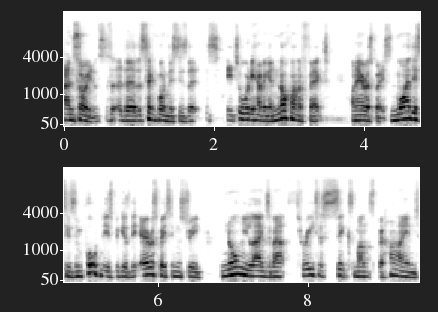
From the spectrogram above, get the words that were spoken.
and sorry, the, the second point of this is that it's, it's already having a knock-on effect on aerospace. And why this is important is because the aerospace industry normally lags about three to six months behind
